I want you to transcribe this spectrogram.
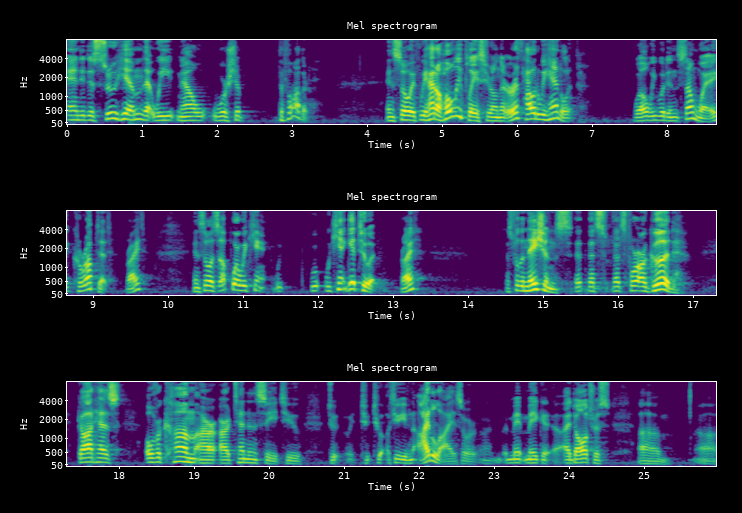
And it is through him that we now worship the Father. And so if we had a holy place here on the earth, how would we handle it? Well, we would in some way corrupt it, right? And so it's up where we can't we, we can't get to it, right? That's for the nations. That's, that's for our good. God has overcome our, our tendency to to, to, to, to even idolize or uh, make idolatrous um, uh,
